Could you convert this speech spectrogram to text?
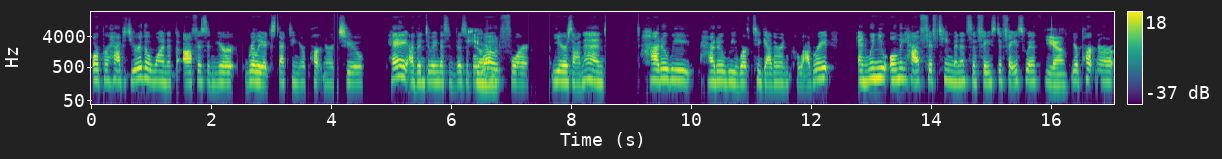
or perhaps you're the one at the office and you're really expecting your partner to, hey, I've been doing this invisible sure. load for years on end. How do we how do we work together and collaborate? And when you only have 15 minutes of face to face with yeah. your partner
